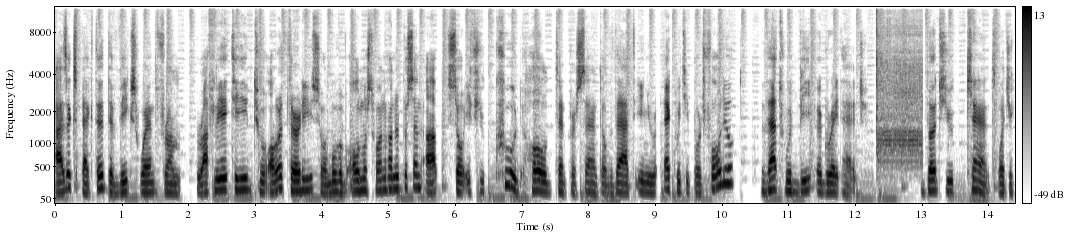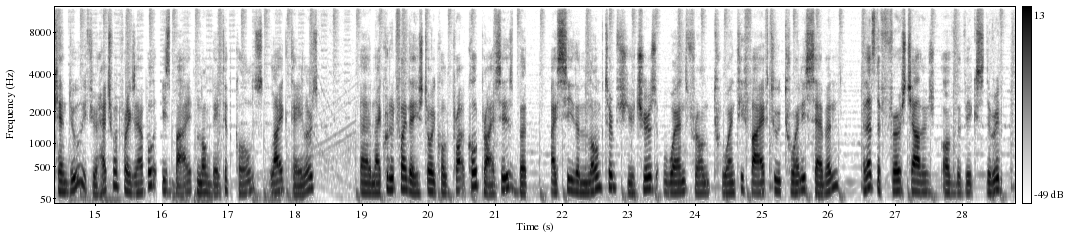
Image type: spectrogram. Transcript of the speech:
As expected, the VIX went from roughly 18 to over 30, so a move of almost 100% up. So if you could hold 10% of that in your equity portfolio, that would be a great hedge but you can't. What you can do if you're hedge fund, for example, is buy long-dated calls like Taylor's. And I couldn't find the historical call prices, but I see the long-term futures went from 25 to 27. And that's the first challenge of the VIX derivative.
